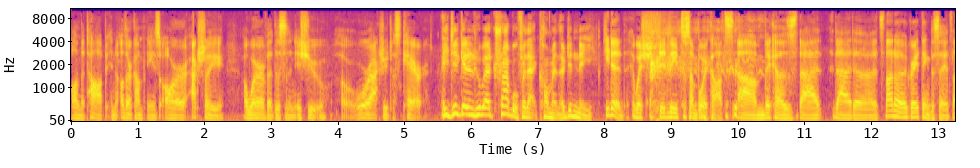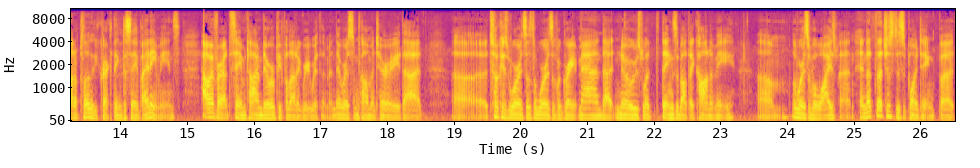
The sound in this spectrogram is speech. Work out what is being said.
on the top in other companies are actually aware of that this is an issue or actually just care. He did get into a bit of trouble for that comment, though, didn't he? He did, which did lead to some boycotts um, because that that uh, it's not a great thing to say. It's not a politically correct thing to say by any means. However, at the same time, there were people that agree with him, and there was some commentary that uh, took his words as the words of a great man that knows what things about the economy, um, the words of a wise man, and that's that's just disappointing. But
